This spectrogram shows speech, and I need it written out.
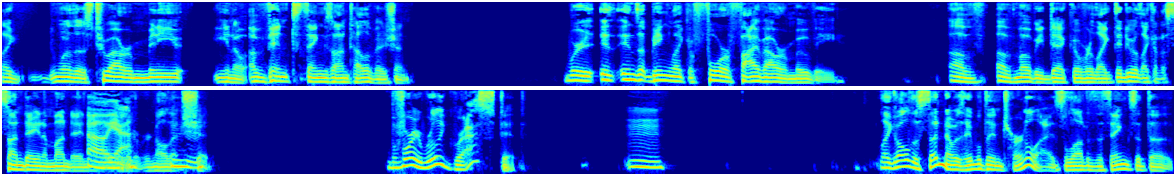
like one of those two hour mini, you know, event things on television where it ends up being like a four or five hour movie of of Moby Dick over like they do it like on a Sunday and a Monday night Oh, yeah. whatever and all that Mhm. shit. Before I really grasped it. Mm. like all of a sudden I was able to internalize a lot of the things that the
